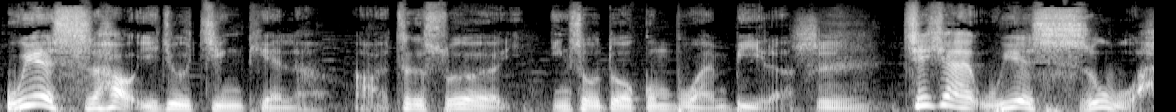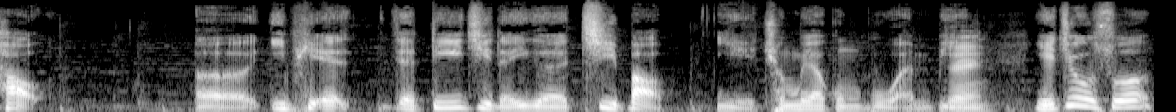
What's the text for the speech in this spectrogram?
五月十号也就是今天了啊，这个所有营收都要公布完毕了。是，接下来五月十五号，呃，EPS 这第一季的一个季报也全部要公布完毕。对，也就是说，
